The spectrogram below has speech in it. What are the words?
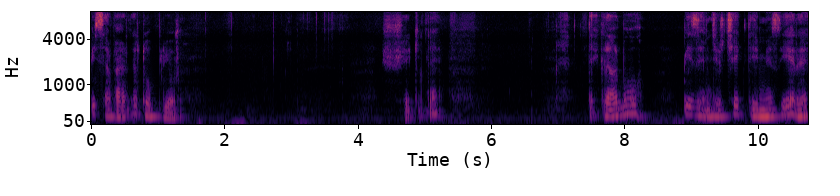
bir seferde topluyorum. Şu şekilde. Tekrar bu bir zincir çektiğimiz yere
